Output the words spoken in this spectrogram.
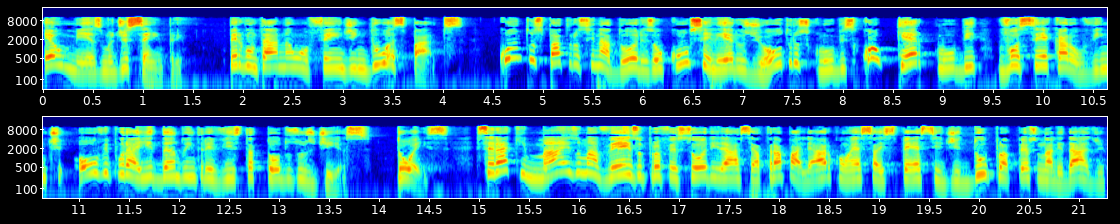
é o mesmo de sempre. Perguntar não ofende em duas partes. Quantos patrocinadores ou conselheiros de outros clubes, qualquer clube, você, caro ouvinte, ouve por aí dando entrevista todos os dias? 2. Será que mais uma vez o professor irá se atrapalhar com essa espécie de dupla personalidade,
